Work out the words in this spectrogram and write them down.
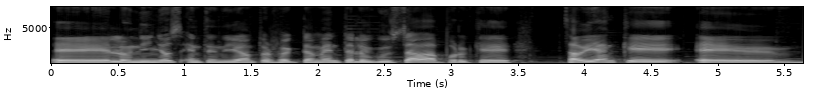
Eh, los niños entendían perfectamente, les gustaba porque sabían que eh,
